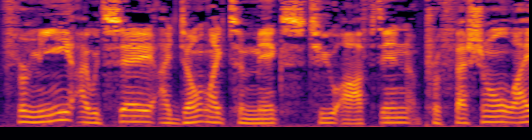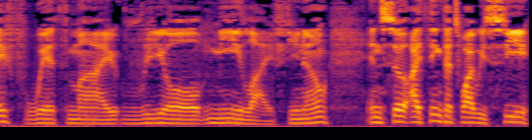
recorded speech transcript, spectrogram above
For me, I would say I don't like to mix too often professional life with my real me life, you know? And so I think that's why we see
